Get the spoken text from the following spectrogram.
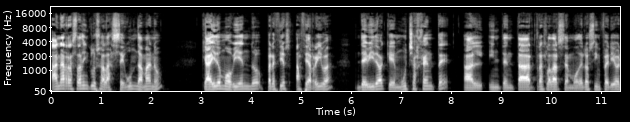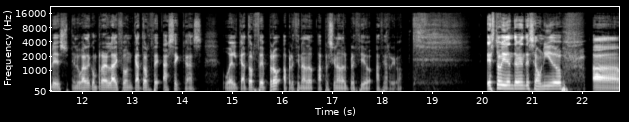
han arrastrado incluso a la segunda mano, que ha ido moviendo precios hacia arriba debido a que mucha gente al intentar trasladarse a modelos inferiores, en lugar de comprar el iPhone 14 a secas o el 14 Pro, ha presionado, ha presionado el precio hacia arriba. Esto evidentemente se ha unido a,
